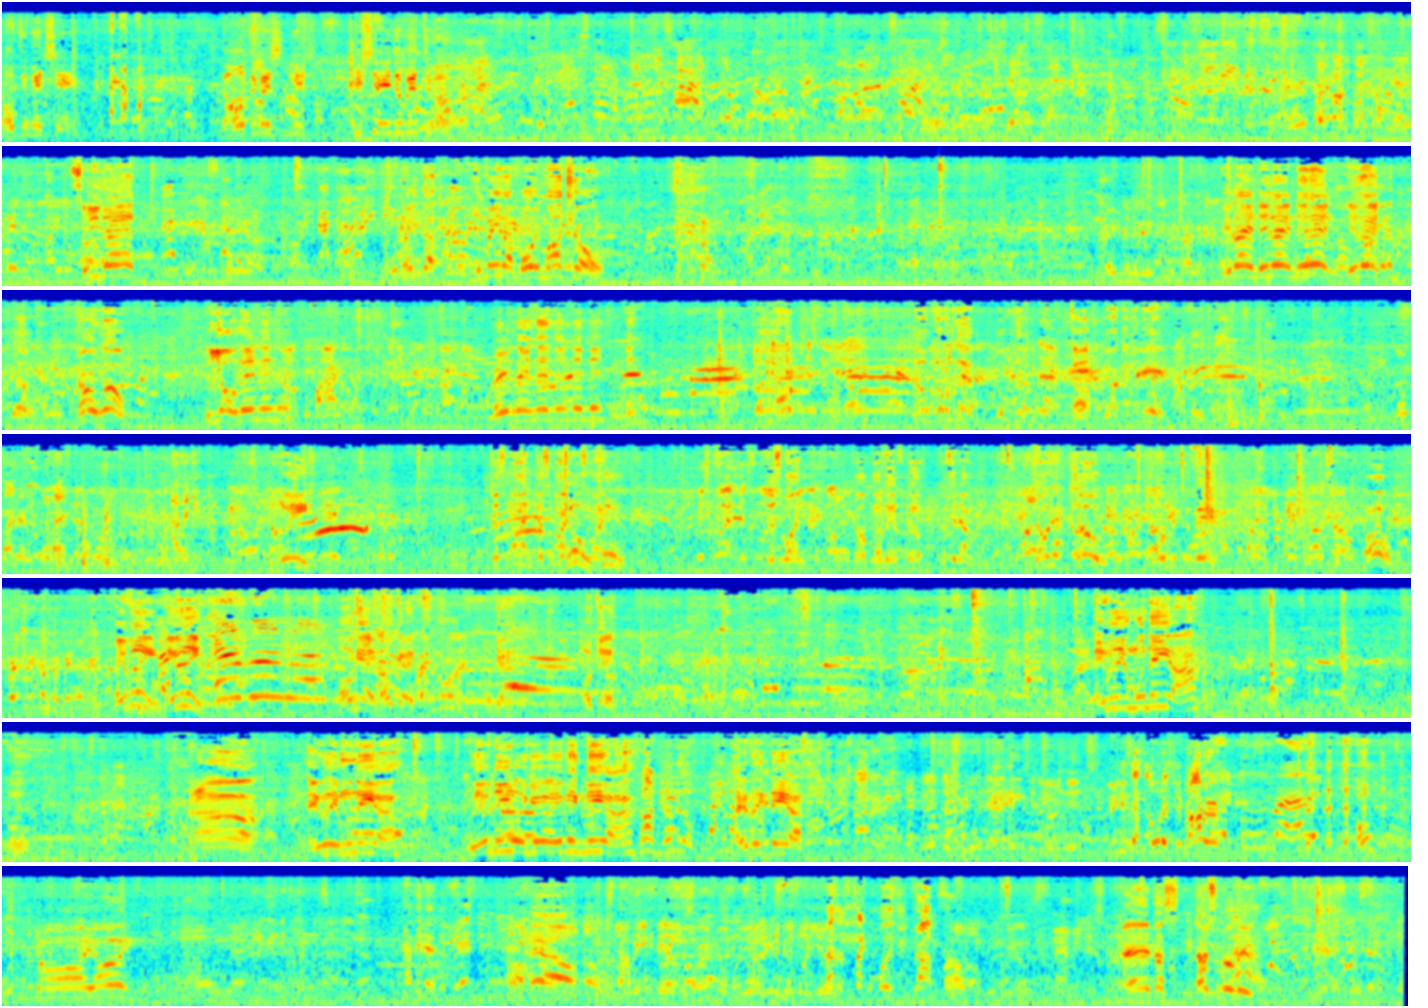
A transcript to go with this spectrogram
Ultimate shame. The ultimate, you, you shamed him into it. See that? You made that. You made that boy macho. Đi lên, đi lên. Go, go. Đi vô lên lên lên. Lên lên lên lên lên lên. lên. No, go with them. Go with them. Go. Here, I got the beer. Go rider, go rider. How many? Three. Just one, just one. Two, just one. two. Just one. Go, go, live, go. Go sit down. Joe, Joe, Joe, you're too big. Oh. Everything, everything. Okay, okay. Okay. Okay. Everything không muốn đi hả? Ồ. À, everything muốn đi hả? Liếp đi rồi kìa, everything đi hả? Come, you're little. Everything đi hả? You're just as old as your daughter. Oh. Trời ơi. Oh, hell no. That's the second one you dropped, bro. Hey, that's that's really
